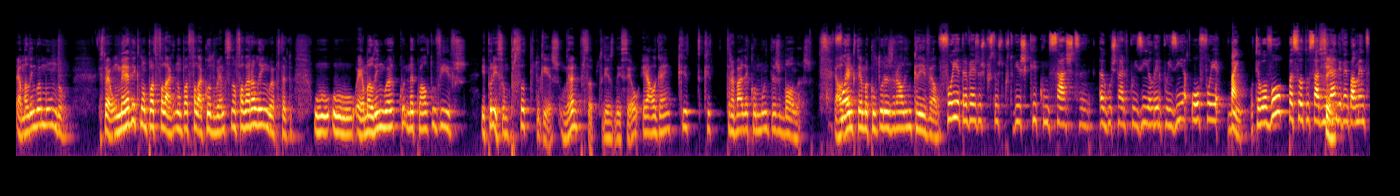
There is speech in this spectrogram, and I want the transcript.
é uma língua mundo. Isto é, um médico não pode falar, não pode falar com o doente se não falar a língua. Portanto, o, o, é uma língua na qual tu vives. E por isso, um professor de português, um grande professor de português de liceu, é alguém que, que trabalha com muitas bolas. É alguém que tem uma cultura geral incrível. Foi através dos professores de português que começaste a gostar de poesia, a ler poesia, ou foi, bem, o teu avô passou-te o Sá de Sim. Miranda, eventualmente,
